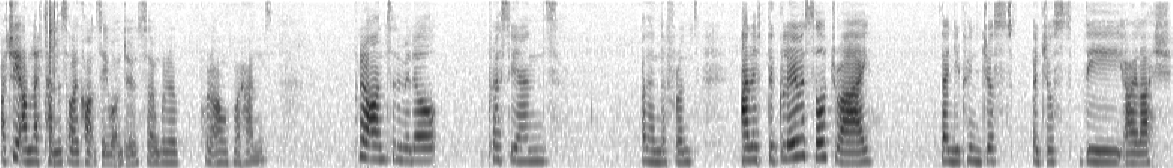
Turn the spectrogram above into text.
actually I'm left-handed so I can't see what I'm doing so I'm going to put it on with my hands. Put it on to the middle press the ends and then the front. And if the glue is still dry then you can just adjust the eyelash.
